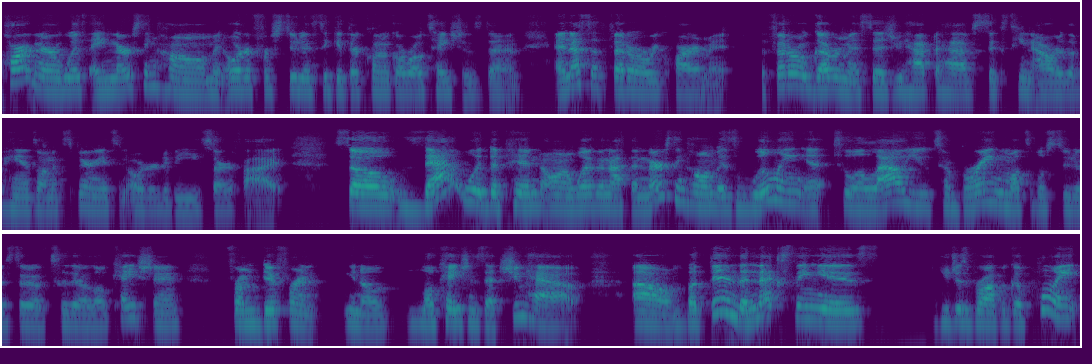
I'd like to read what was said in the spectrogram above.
partner with a nursing home in order for students to get their clinical rotations done, and that's a federal requirement. The federal government says you have to have 16 hours of hands-on experience in order to be certified. So that would depend on whether or not the nursing home is willing to allow you to bring multiple students to, to their location from different, you know, locations that you have. Um, but then the next thing is, you just brought up a good point.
